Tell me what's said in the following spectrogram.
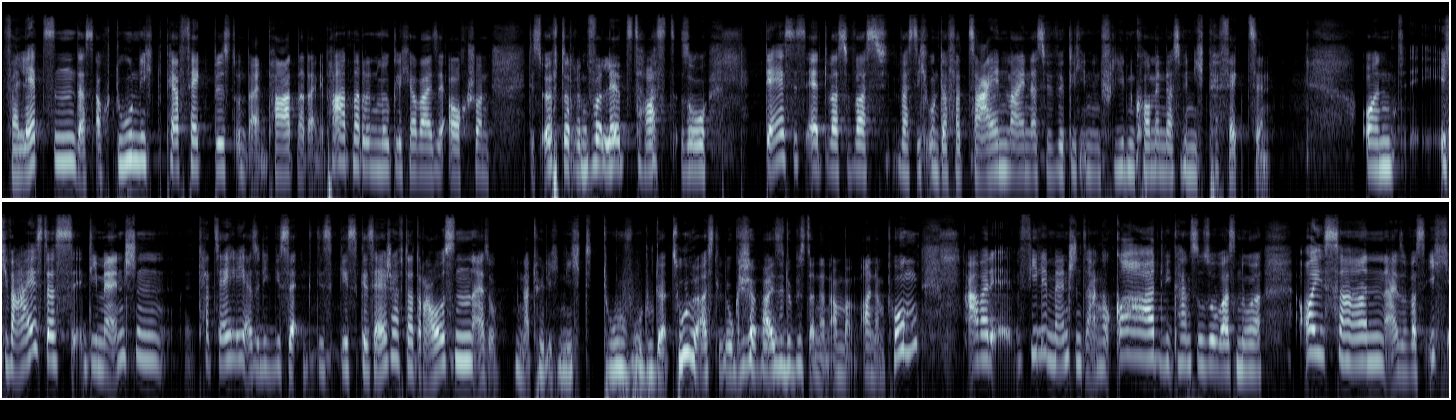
verletzen, dass auch du nicht perfekt bist und dein Partner, deine Partnerin möglicherweise auch schon des Öfteren verletzt hast. So, das ist etwas, was, was ich unter Verzeihen meine, dass wir wirklich in den Frieden kommen, dass wir nicht perfekt sind. Und ich weiß, dass die Menschen tatsächlich, also die, die, Gesellschaft da draußen, also natürlich nicht du, wo du dazuhörst, logischerweise, du bist dann an einem, an einem Punkt, aber viele Menschen sagen, oh Gott, wie kannst du sowas nur äußern? Also was ich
